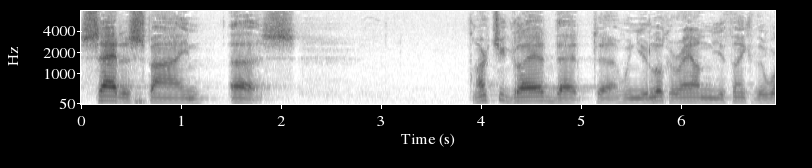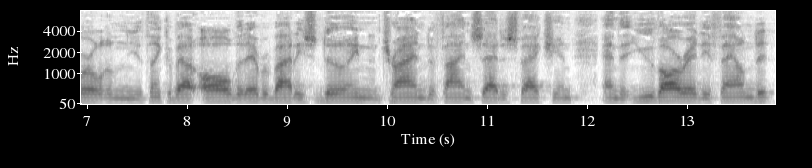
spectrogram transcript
satisfying us. Aren't you glad that uh, when you look around and you think of the world and you think about all that everybody's doing and trying to find satisfaction and that you've already found it?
